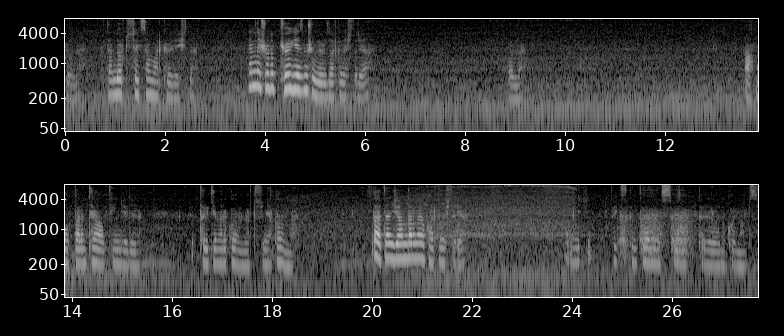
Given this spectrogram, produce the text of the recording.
Şöyle. Bir tane 480 var köyde işte. Hem de şöyle köy gezmiş oluyoruz arkadaşlar ya. Böyle. Ah muhtarın T6 inceleri. Şu Tırı kenara koyalım dörtüsünü yakalım da. Zaten jandarma yok arkadaşlar ya. Onun için pek sıkıntı olmaz bizim tırı böyle koymamız.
